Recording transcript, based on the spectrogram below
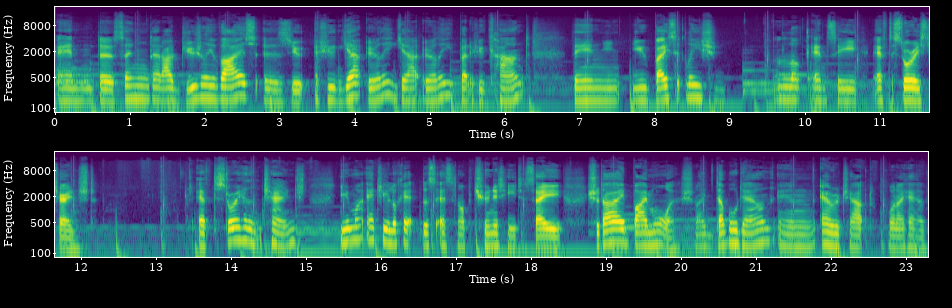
and the thing that I would usually advise is you if you get out early, get out early, but if you can't, then you, you basically should look and see if the story's changed. If the story hasn't changed, you might actually look at this as an opportunity to say, should I buy more? Should I double down and average out what I have?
